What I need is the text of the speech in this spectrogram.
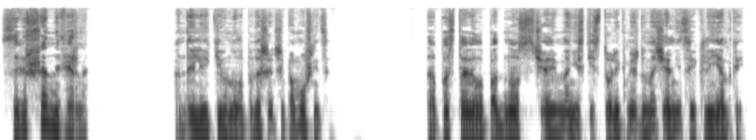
«Совершенно верно». Аделия кивнула подошедшей помощнице. Та поставила поднос с чаем на низкий столик между начальницей и клиенткой,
